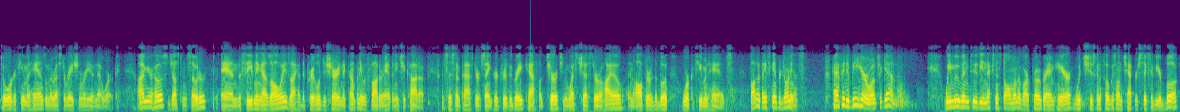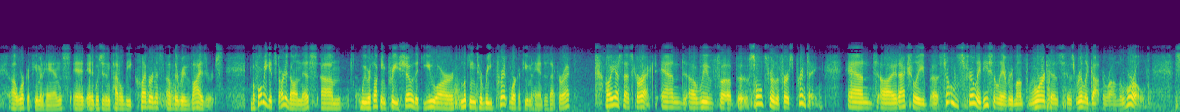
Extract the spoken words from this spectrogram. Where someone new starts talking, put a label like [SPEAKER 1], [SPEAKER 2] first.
[SPEAKER 1] to Work of Human Hands on the Restoration Radio Network. I'm your host, Justin Soder, and this evening, as always, I had the privilege of sharing the company with Father Anthony Cekada, Assistant Pastor of St. Gertrude the Great Catholic Church in West Chester, Ohio, and author of the book Work of Human Hands. Father, thanks again for joining us.
[SPEAKER 2] Happy to be here once again.
[SPEAKER 1] We move into the next installment of our program here, which is going to focus on Chapter 6 of your book, uh, Work of Human Hands, and, and, which is entitled The Cleverness of the Revisers. Before we get started on this, um, we were talking pre-show that you are looking to reprint Work of Human Hands. Is that correct?
[SPEAKER 2] Oh, yes, that's correct. And uh, we've uh, sold through the first printing, and uh, it actually uh, sells fairly decently every month. Word has, has really gotten around the world.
